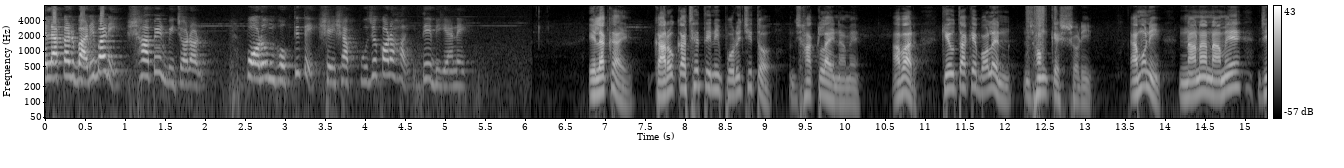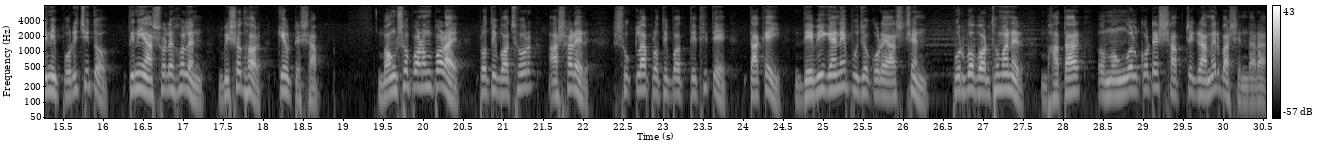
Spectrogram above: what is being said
এলাকার বাড়ি বাড়ি সাপের বিচরণ। পরম ভক্তিতে সেই সাপ পুজো করা হয় দেবী জ্ঞানে। এলাকায় কারও কাছে তিনি পরিচিত ঝাঁকলাই নামে। আবার কেউ তাকে বলেন ঝঙ্কেশ্বরী। এমনই নানা নামে যিনি পরিচিত, তিনি আসলে হলেন বিষধর কেউটে সাপ। বংশ পরম্পরায় প্রতি বছর আষাঢ়ের শুক্লা প্রতিপদ তিথিতে তাকেই দেবী জ্ঞানে পুজো করে আসছেন পূর্ব বর্ধমানের ভাতার ও মঙ্গলকোটের সাতটি গ্রামের বাসিন্দারা।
